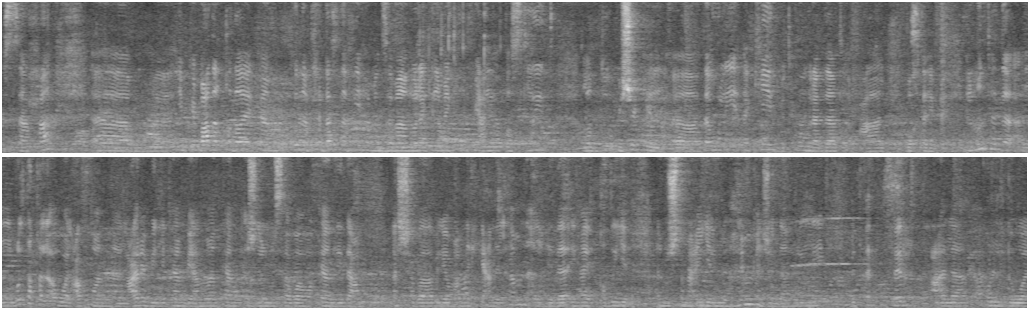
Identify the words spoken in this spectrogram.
الساحة. يمكن بعض القضايا كان كنا تحدثنا فيها من زمان ولكن لما يكون في عليها تسليط للضوء بشكل آه، دولي أكيد بتكون ردات الأفعال مختلفة. المنتدى الملتقى الأول عفوا العربي اللي كان بعمان كان من أجل المساواة وكان لدعم الشباب. اليوم عم نحكي عن الأمن الغذائي هاي القضية المجتمعية المهمة جدا واللي بتأثر على كل دول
